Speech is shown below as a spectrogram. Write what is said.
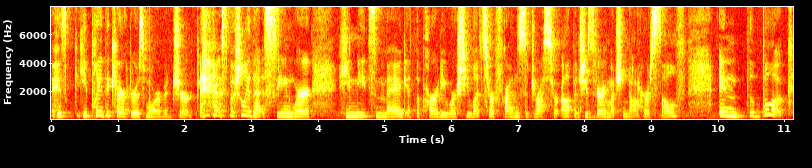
his he played the character as more of a jerk especially that scene where he meets Meg at the party where she lets her friends dress her up and she's very much not herself. In the book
